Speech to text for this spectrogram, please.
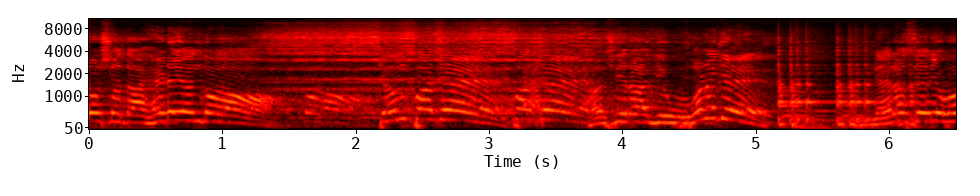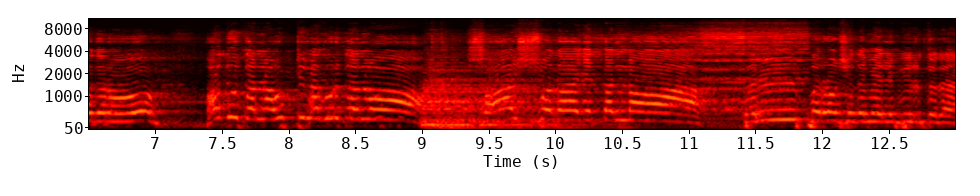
ಕಲ್ಪರೋಷದ ಹೆಡೆಯೊಂದು. ಕೆಂಪದೆ ಹಸಿರಾಗಿ ಒಣಗೆ ನೆಲ ಸೇರಿ ಹೋದರು ಅದು ತನ್ನ ಹುಟ್ಟಿನ ಗುರುತನ್ನು ಶಾಶ್ವತವಾಗಿ ತನ್ನ ಸ್ವಲ್ಪ ರೋಷದ ಮೇಲೆ ಬೀರುತ್ತದೆ.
